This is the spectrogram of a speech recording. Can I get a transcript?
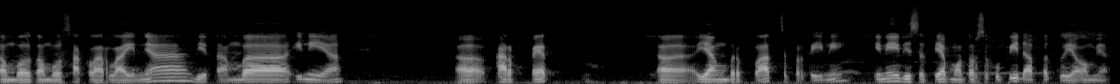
Tombol-tombol saklar lainnya ditambah ini ya, uh, karpet uh, yang berplat seperti ini. Ini di setiap motor Scoopy dapat tuh ya Om ya.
